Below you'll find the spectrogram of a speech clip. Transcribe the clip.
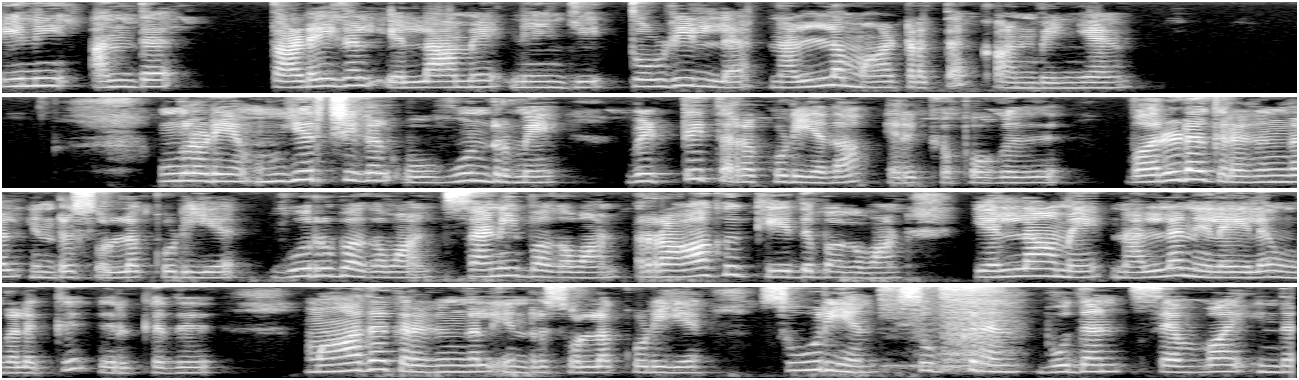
இனி அந்த தடைகள் எல்லாமே நீங்கி தொழிலில் நல்ல மாற்றத்தை காண்பீங்க. உங்களுடைய முயற்சிகள் ஒவ்வொன்றுமே வெற்றி தரக்கூடியதாக இருக்க போகுது. வருட கிரகங்கள் என்று சொல்லக்கூடிய குரு பகவான் சனி பகவான் ராகு கேது பகவான் எல்லாமே நல்ல நிலையில் உங்களுக்கு இருக்குது. மாத கிரகங்கள் என்று சொல்லக்கூடிய சூரியன் சுக்கிரன் புதன் செவ்வாய் இந்த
